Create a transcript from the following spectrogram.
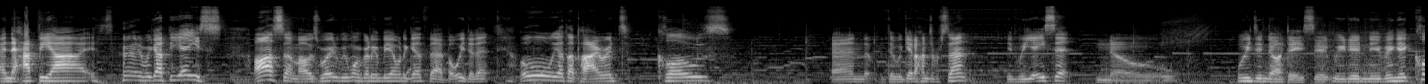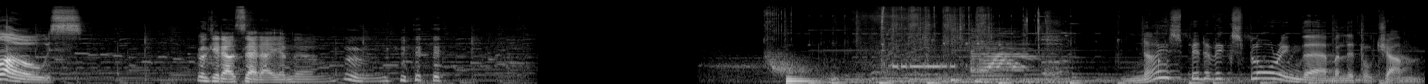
and the happy eyes. and we got the ace. Awesome, I was worried we weren't gonna be able to get that, but we didn't. Oh, we got the pirate clothes. And did we get 100%? Did we ace it? No. We did not ace it. We didn't even get close. Look at how sad I am now. Nice bit of exploring there, my little chum.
